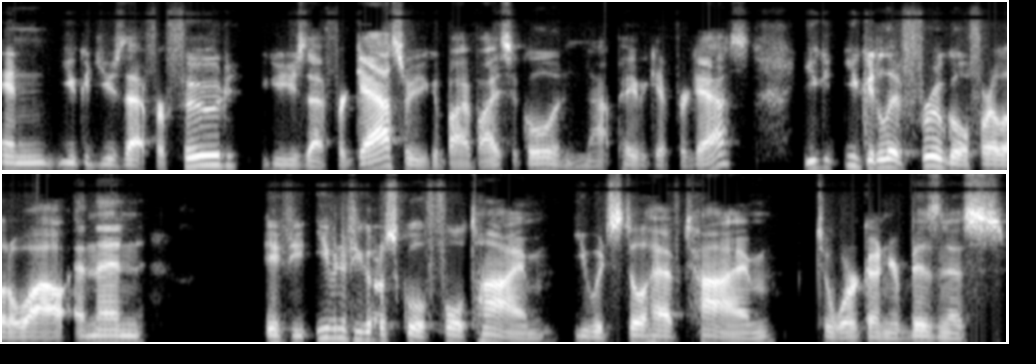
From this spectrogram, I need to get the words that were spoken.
And you could use that for food, you could use that for gas, or you could buy a bicycle and not pay to get for gas. You could you could live frugal for a little while, and then if you even if you go to school full time, you would still have time to work on your business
